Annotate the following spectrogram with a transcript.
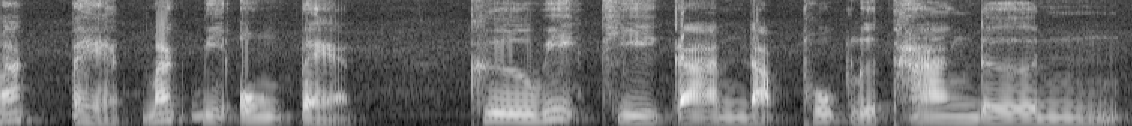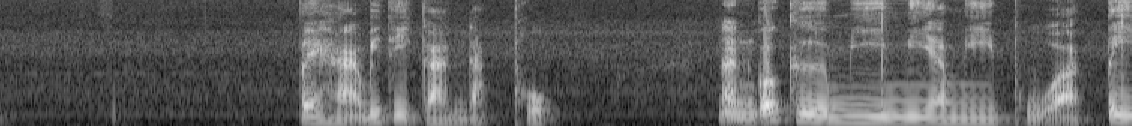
มรรคแปดมรรคมีองค์แปดคือวิธีการดับทุกข์หรือทางเดิน ไปหาวิธีการดับทุกข์นั่นก็คือมีเมียมีผัว ตี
